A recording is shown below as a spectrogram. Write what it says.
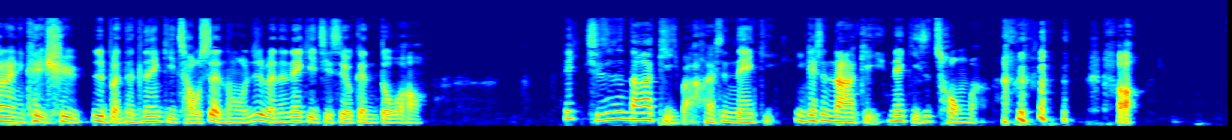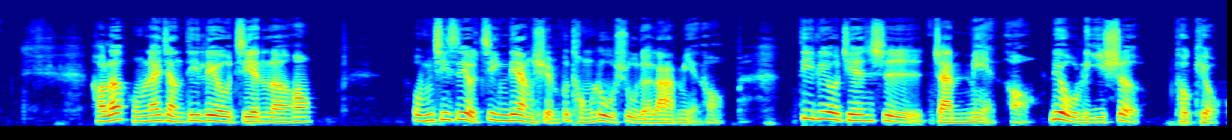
当然，你可以去日本的 Nagi 朝圣哦。日本的 Nagi 其实有更多哈。诶，其实是 Nagi 吧，还是 Nagi？应该是 Nagi，Nagi 是葱嘛？好，好了，我们来讲第六间了哈。我们其实有尽量选不同路数的拉面哈。第六间是沾面哦，六离社 Tokyo。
